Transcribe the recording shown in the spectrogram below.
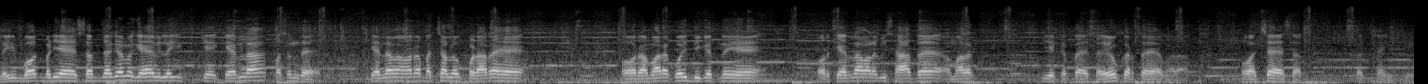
लेकिन बहुत बढ़िया है। सब जगह में गया भी लेकिन के- केरला पसंद है। केरला में हमारा बच्चा लोग पढ़ा रहे हैं और हमारा कोई दिक्कत नहीं है और केरला वाला भी साथ है, हमारा ये करता है सहयोग करता है हमारा। वो अच्छा है सर। थैंक यू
